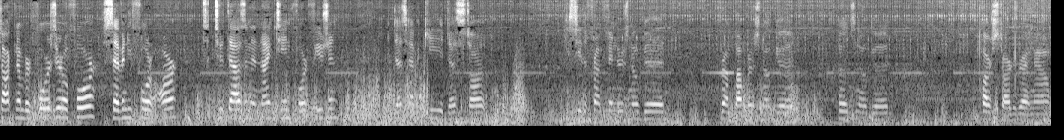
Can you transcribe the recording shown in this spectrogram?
Stock number 404-74R. It's a 2019 Ford Fusion. It does have a key, it does start. You can see the front fender's no good. Front bumper's no good. Hood's no good. Car started right now.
